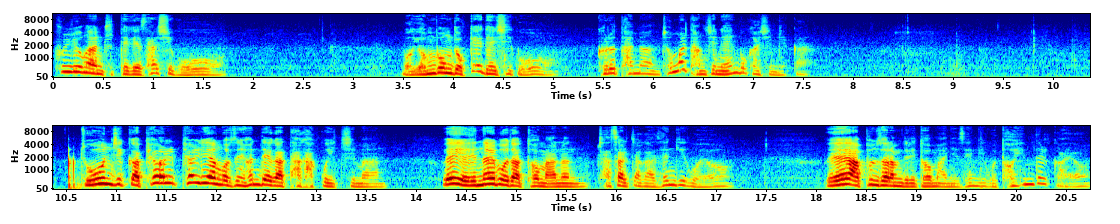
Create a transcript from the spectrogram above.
훌륭한 주택에 사시고, 뭐 연봉도 꽤 되시고, 그렇다면 정말 당신은 행복하십니까? 좋은 집과 편, 편리한 것은 현대가 다 갖고 있지만, 왜 옛날보다 더 많은 자살자가 생기고요? 왜 아픈 사람들이 더 많이 생기고 더 힘들까요?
